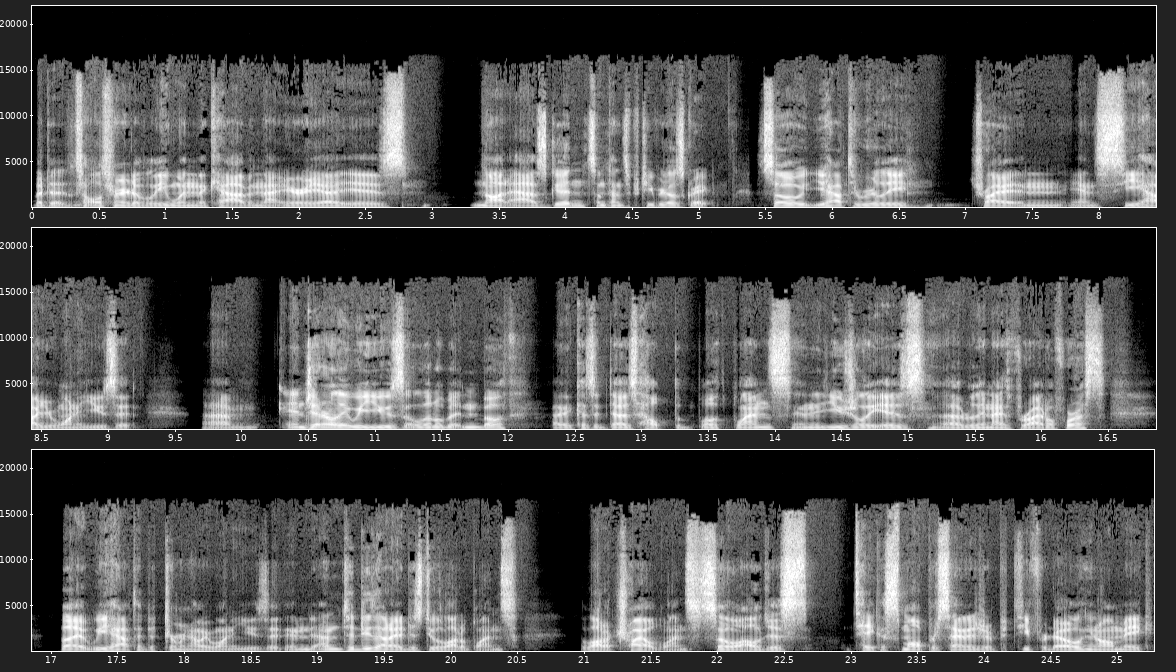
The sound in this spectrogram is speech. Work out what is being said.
but alternatively when the cab in that area is not as good, sometimes Petit Verdot is great. So you have to really try it and and see how you want to use it. Um, and generally, we use a little bit in both because uh, it does help the, both blends, and it usually is a really nice varietal for us. But we have to determine how we want to use it, and and to do that, I just do a lot of blends, a lot of trial blends. So I'll just take a small percentage of Petit Verdot. You know, I'll make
